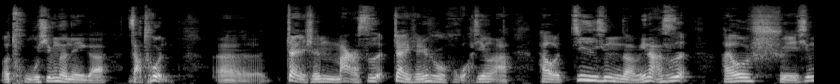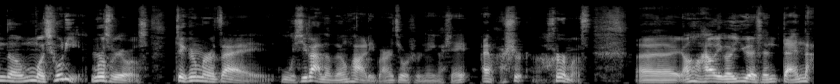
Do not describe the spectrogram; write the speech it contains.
呃土星的那个 Saturn，呃战神马尔斯，战神是火星啊，还有金星的维纳斯。还有水星的莫丘利 m e r c u r u s 这哥们儿在古希腊的文化里边就是那个谁，爱马仕啊，Hermes。呃，然后还有一个月神戴安娜，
